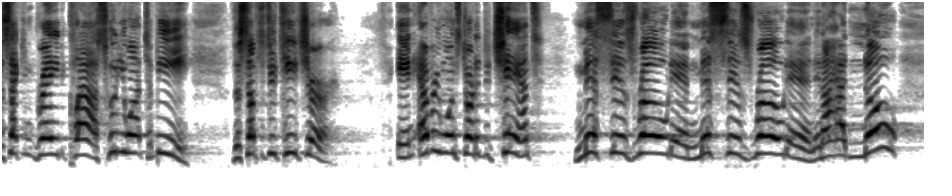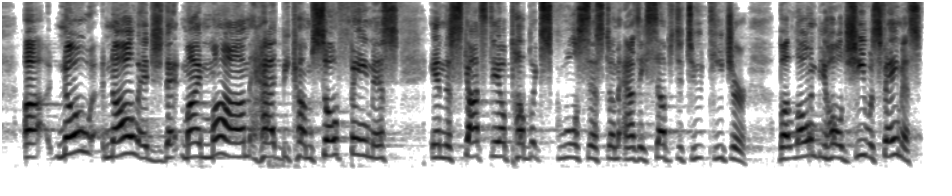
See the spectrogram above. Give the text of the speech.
the second grade class Who do you want to be? The substitute teacher and everyone started to chant, Mrs. Roden, Mrs. Roden. And I had no, uh, no knowledge that my mom had become so famous in the Scottsdale public school system as a substitute teacher. But lo and behold, she was famous.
